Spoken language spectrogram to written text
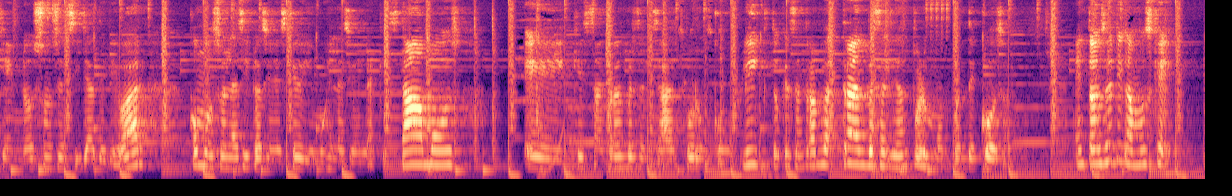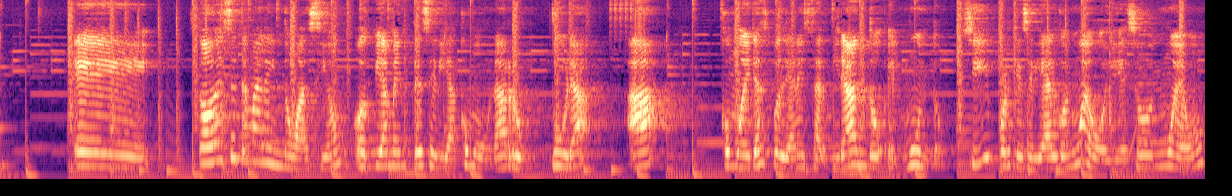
que no son sencillas de llevar, como son las situaciones que vivimos en la ciudad en la que estamos, eh, que están transversalizadas por un conflicto, que están transversalizadas por un montón de cosas. Entonces digamos que eh, todo ese tema de la innovación obviamente sería como una ruptura a como ellas podrían estar mirando el mundo, ¿sí? Porque sería algo nuevo y eso nuevo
